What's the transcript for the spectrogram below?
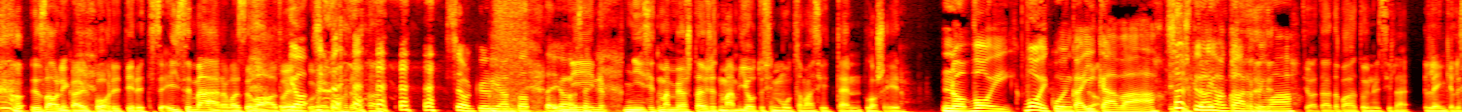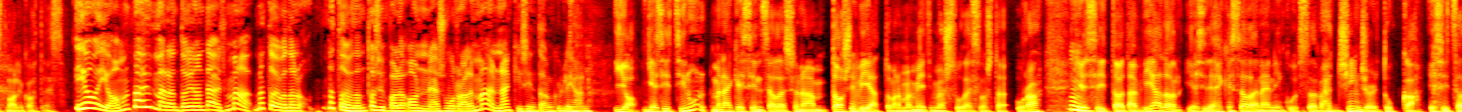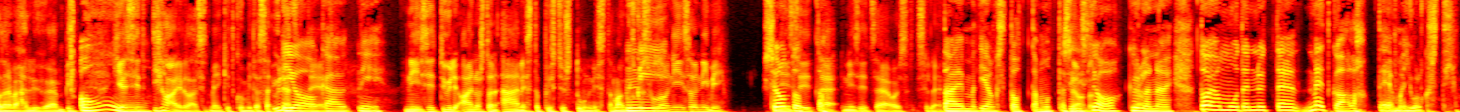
Ja Saulin kanssa pohdittiin, että se ei se määrä, vaan se laatu elokuvien kohdalla. Se on kyllä ihan totta, joo. Se. niin, niin sitten mä myös täysin, että mä joutuisin muuttamaan sitten losiin. No voi, voi kuinka ikävää. Se olisi kyllä ihan karmivaa. Joo, tämä tapahtui nyt sillä lenkillä, kohteessa. Joo, joo, mutta mä ymmärrän toi ihan täysin. Mä, mä, toivotan, mä toivotan tosi paljon onnea suralle. Mä näkisin ton kyllä ihan. Joo, ja sitten sinun mä näkisin sellaisena tosi viattomana, mä mietin myös sulle sellaista uraa. Mm. Ja sitten tota, viaton, ja sitten ehkä sellainen, niin kuin, sellainen vähän ginger-tukka, ja sitten sellainen vähän lyhyempi. Oh. Ja sitten ihan erilaiset meikit kuin mitä sä yleensä joo, teet. käy, niin. Niin sitten tyyli ainoastaan äänestä pystyisi tunnistamaan, koska niin. sulla on niin iso nimi. Se on niin totta. Sit, niin sitten se olisi silleen. Tai en mä tiedä, onko se totta, mutta Se siis totta. joo, kyllä Joo. näin. Toihan muuten nyt eh, Met Gala-teema julkaistiin.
